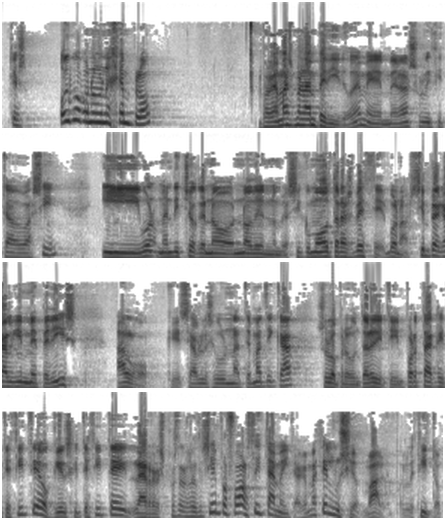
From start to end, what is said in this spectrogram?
Entonces, hoy voy a poner un ejemplo, porque además me lo han pedido, ¿eh? me, me, lo han solicitado así, y bueno, me han dicho que no, no den nombre, así como otras veces. Bueno, siempre que alguien me pedís algo que se hable sobre una temática, suelo preguntar, ¿te importa que te cite o quieres que te cite? La respuesta es, sí, por favor, cítame, que me hace ilusión. Vale, pues le cito.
